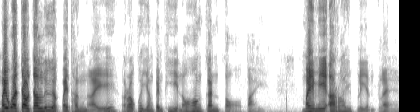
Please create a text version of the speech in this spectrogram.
ไม่ว่าเจ้าจะเลือกไปทางไหน เราก็ยังเป็นพี่น้องกันต่อไป ไม่มีอะไรเปลี่ยนแปลง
